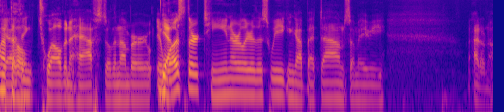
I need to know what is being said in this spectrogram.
I'll Yeah, I think 12 and a half still the number. It Yeah. was 13 earlier this week and got bet down, so maybe I don't know.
